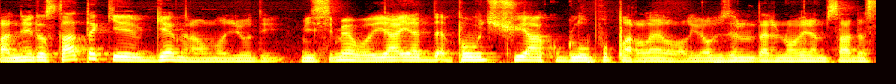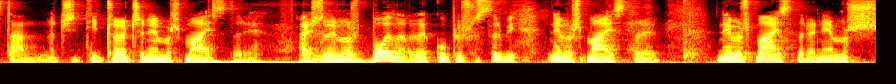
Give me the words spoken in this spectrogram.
Pa nedostatak je generalno ljudi. Mislim, evo, ja, ja povući ću jako glupu paralelu, ali obzirom da renoviram sada stan, znači ti čoveče nemaš majstore, a što nemaš bojler da kupiš u Srbiji, nemaš majstore, nemaš majstore, nemaš,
